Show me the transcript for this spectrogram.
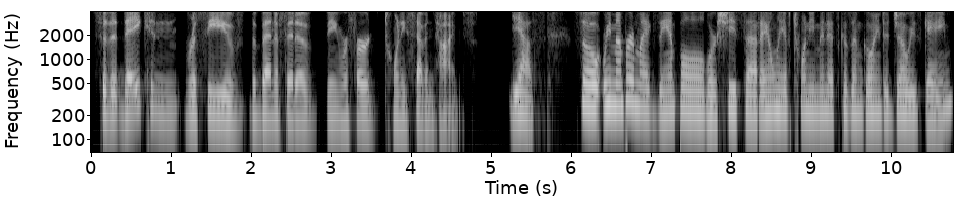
so that they can receive the benefit of being referred 27 times. Yes. So remember in my example where she said, I only have 20 minutes because I'm going to Joey's game.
